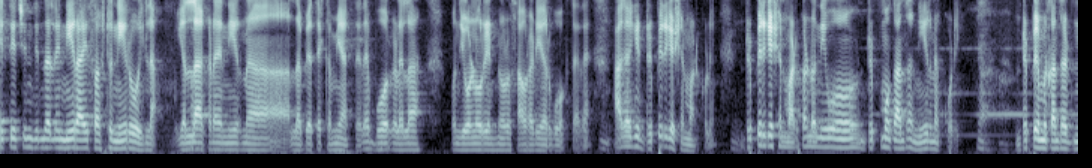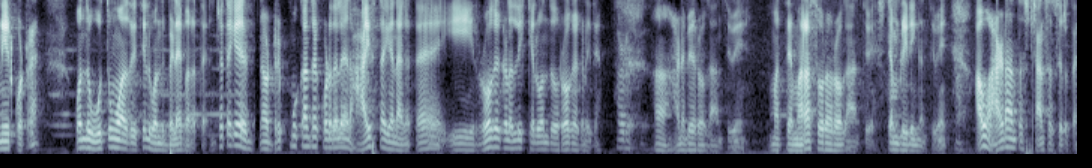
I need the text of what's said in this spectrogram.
ಇತ್ತೀಚಿನ ದಿನದಲ್ಲಿ ನೀರು ಹಾಯಿಸೋ ಅಷ್ಟು ನೀರು ಇಲ್ಲ. ಎಲ್ಲ ಕಡೆ ನೀರಿನ ಲಭ್ಯತೆ ಕಮ್ಮಿ ಆಗ್ತಾಯಿದೆ ಬೋರ್ಗಳೆಲ್ಲ ಒಂದು ಏಳ್ನೂರು ಎಂಟುನೂರು ಸಾವಿರ ಅಡಿವರೆಗೂ ಹೋಗ್ತಾ ಇದೆ. ಹಾಗಾಗಿ ಡ್ರಿಪ್ ಇರಿಗೇಷನ್ ಮಾಡ್ಕೊಳ್ಳಿ. ಡ್ರಿಪ್ ಇರಿಗೇಷನ್ ಮಾಡಿಕೊಂಡು ನೀವು ಡ್ರಿಪ್ ಮುಖಾಂತರ ನೀರನ್ನ ಕೊಡಿ. ಡ್ರಿಪ್ ಮುಖಾಂತರ ನೀರು ಕೊಟ್ಟರೆ ಒಂದು ಉತ್ತಮವಾದ ರೀತಿಯಲ್ಲಿ ಒಂದು ಬೆಳೆ ಬರುತ್ತೆ. ಜೊತೆಗೆ ನಾವು ಡ್ರಿಪ್ ಮುಖಾಂತರ ಕೊಡೋದಲ್ಲೇ ಹಾಯಿಸ್ದಾಗ ಏನಾಗುತ್ತೆ ಈ ರೋಗಗಳಲ್ಲಿ ಕೆಲವೊಂದು ರೋಗಗಳಿದೆ. ಹಾಂ ಅಣಬೆ ರೋಗ ಅಂತೀವಿ ಮತ್ತು ಮರ ಸೋರೋ ರೋಗ ಅಂತೀವಿ ಸ್ಟೆಮ್ ಬ್ಲೀಡಿಂಗ್ ಅಂತೀವಿ. ಅವು ಹರಡೋ ಅಂಥ ಚಾನ್ಸಸ್ ಇರುತ್ತೆ.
